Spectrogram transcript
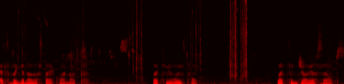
Let's bring another stack, why not? Let's be wasteful. Let's enjoy ourselves.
